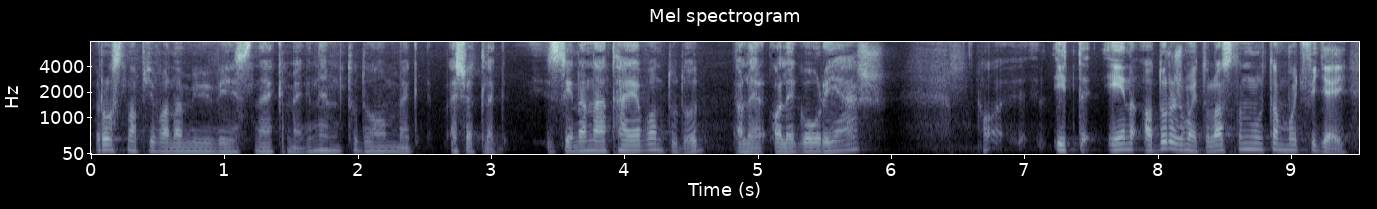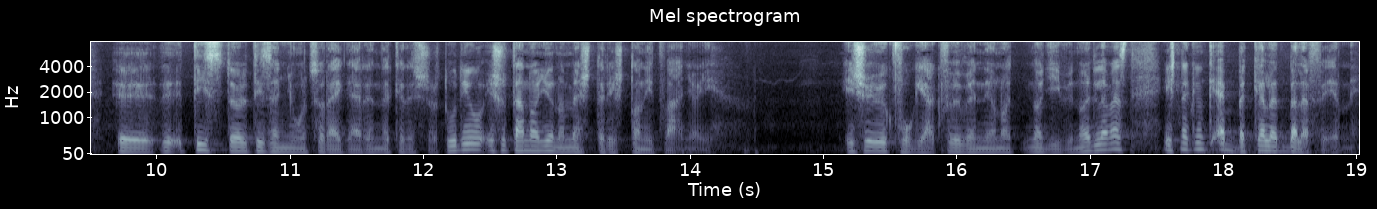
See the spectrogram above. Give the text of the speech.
rossz napja van a művésznek, meg nem tudom, meg esetleg szénanáthája van, tudod, allegóriás. Itt én a Dorozsmajtól azt tanultam, hogy figyelj, ö, 10-től 18 óráig áll rendelkezésre a stúdió, és utána jön a mester és tanítványai. És ők fogják fölvenni a nagy, nagyívű nagylemezt, és nekünk ebbe kellett beleférni.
